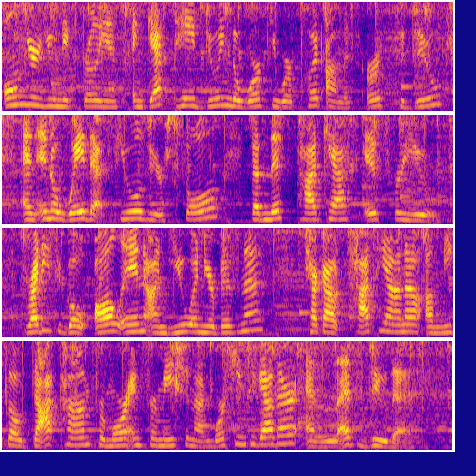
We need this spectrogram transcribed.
own your unique brilliance, and get paid doing the work you were put on this earth to do and in a way that fuels your soul, then this podcast is for you. Ready to go all in on you and your business? Check out TatianaAmico.com for more information on working together, and let's do this.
